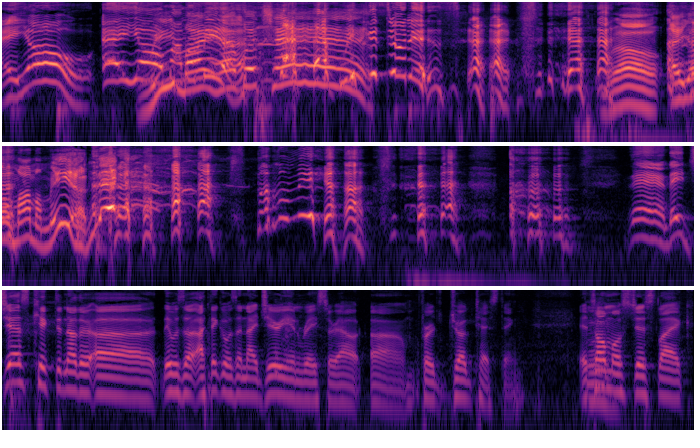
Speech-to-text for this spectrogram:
Hey yo, hey yo, we Mamma might Mia. have a chance. we could do this. Bro, hey yo, Mama Mia. Mamma Mia. Man, they just kicked another. Uh, it was a, I think it was a Nigerian racer out um, for drug testing. It's almost just like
